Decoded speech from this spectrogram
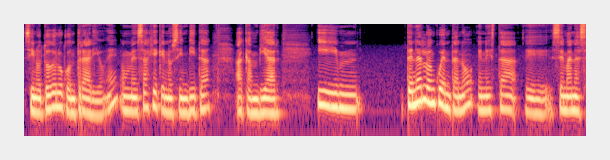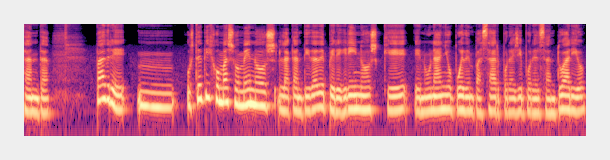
sino todo lo contrario, ¿eh? un mensaje que nos invita a cambiar y mm, tenerlo en cuenta ¿no? en esta eh, Semana Santa. Padre, mm, usted dijo más o menos la cantidad de peregrinos que en un año pueden pasar por allí por el santuario.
